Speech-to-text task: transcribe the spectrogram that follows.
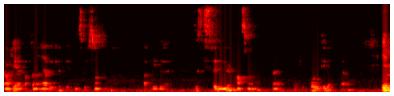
un réel partenariat avec eux et une solution pour, parler de, de, ce qui se fait mieux en ce moment euh, pour le Québec. Et hum,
